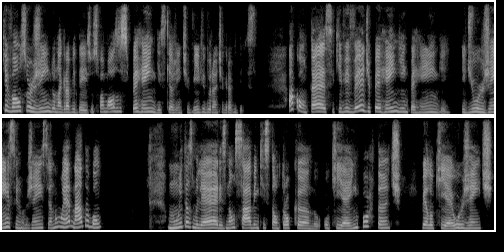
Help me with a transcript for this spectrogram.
que vão surgindo na gravidez, os famosos perrengues que a gente vive durante a gravidez. Acontece que viver de perrengue em perrengue e de urgência em urgência não é nada bom. Muitas mulheres não sabem que estão trocando o que é importante pelo que é urgente,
